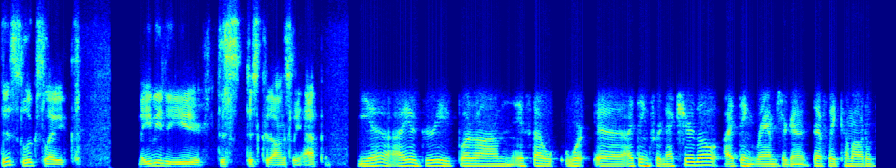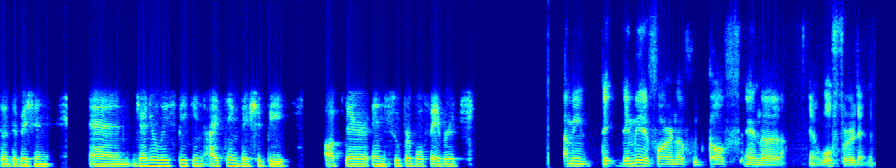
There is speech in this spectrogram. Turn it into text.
this looks like maybe the year this this could honestly happen. Yeah, I agree. But um, if that were, uh, I think for next year though, I think Rams are gonna definitely come out of the division. And generally speaking, I think they should be up there in Super Bowl favorites. I mean, they, they made it far enough with Goff and uh and Wolford, and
